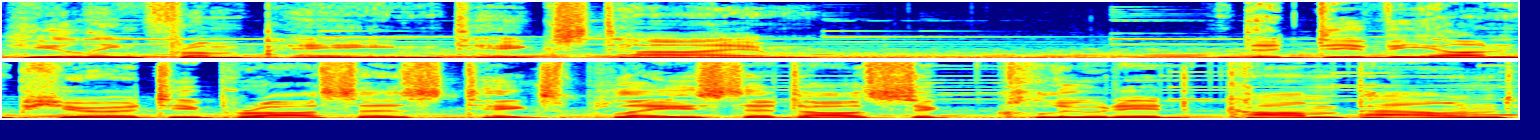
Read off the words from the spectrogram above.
Healing from pain takes time. The Divion purity process takes place at our secluded compound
